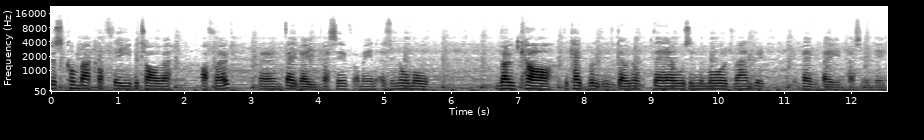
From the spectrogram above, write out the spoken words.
just come back off the Vitara off-road. Um, very, very impressive. I mean, as a normal road car, the capabilities of going up the hills in the mud, round it, very, very impressive indeed.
